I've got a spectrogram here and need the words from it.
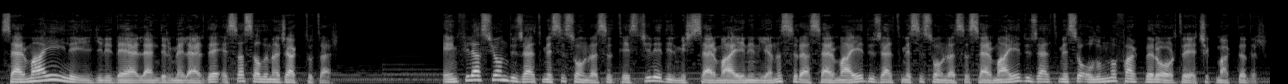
Sermaye ile ilgili değerlendirmelerde esas alınacak tutar. Enflasyon düzeltmesi sonrası tescil edilmiş sermayenin yanı sıra sermaye düzeltmesi sonrası sermaye düzeltmesi olumlu farkları ortaya çıkmaktadır.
